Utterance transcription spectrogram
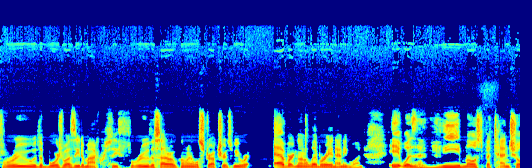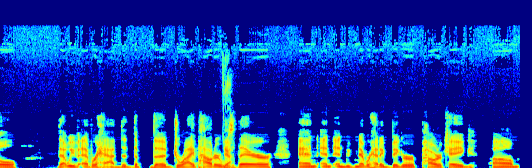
through the bourgeoisie democracy, through the settler colonial structures, we were ever going to liberate anyone. It was the most potential that we've ever had. The the, the dry powder was Yeah. there, and and and we've never had a bigger powder keg. Um,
